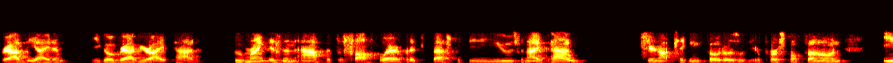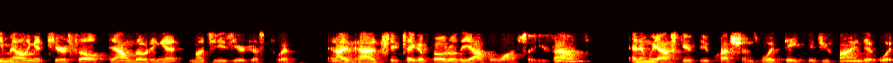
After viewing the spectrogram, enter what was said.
grab the item, you go grab your iPad. Boomerang isn't an app; it's a software, but it's best if you use an iPad. So you're not taking photos with your personal phone, emailing it to yourself, downloading it, much easier just with an iPad. So you take a photo of the Apple Watch that you found, and then we ask you a few questions. What date did you find it? What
